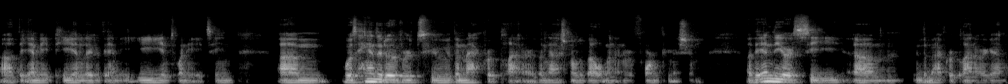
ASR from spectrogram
uh, the MEP and later the MEE in 2018, um, was handed over to the macro planner, the National Development and Reform Commission. Uh, the NDRC, um, the macro planner again,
